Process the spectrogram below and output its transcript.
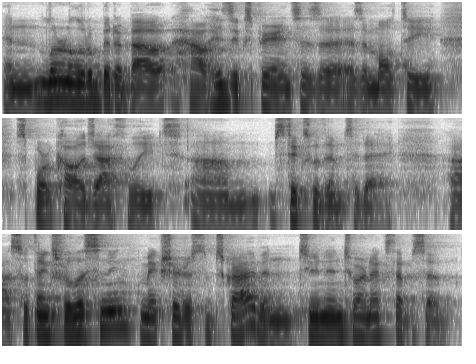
and learn a little bit about how his experience as a, as a multi-sport college athlete um, sticks with him today. Uh, so thanks for listening. Make sure to subscribe and tune in to our next episode.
